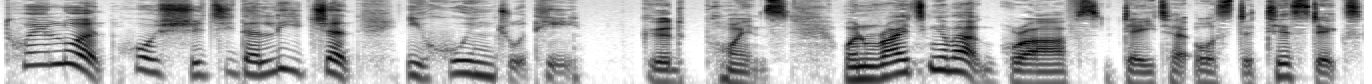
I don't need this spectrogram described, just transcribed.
推论或实际的例证，以呼应主题。Good points. When writing about graphs, data, or statistics,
